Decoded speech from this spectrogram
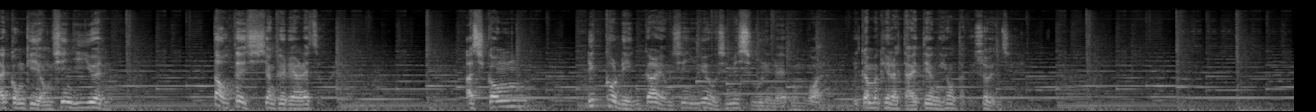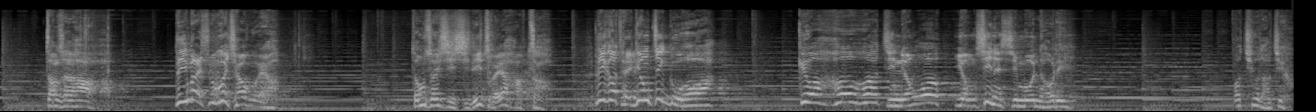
来攻击永信医院，到底是谁叫你安尼做？还是讲你个人甲永信医院有甚物私人的恩怨？你敢要起来台顶向大家说明一下？张成浩，你莫想过超过啊！总算是是你找我合作。你搁提供证据给我，叫我好好尽量我用心的新闻给你。我手头这份，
